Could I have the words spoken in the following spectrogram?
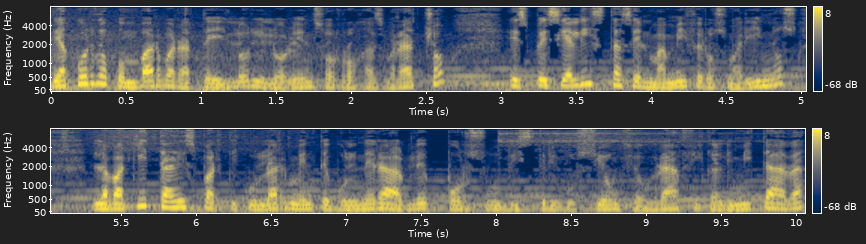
De acuerdo con Bárbara Taylor y Lorenzo Rojas Bracho, especialistas en mamíferos marinos, la vaquita es particularmente vulnerable por su distribución geográfica limitada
